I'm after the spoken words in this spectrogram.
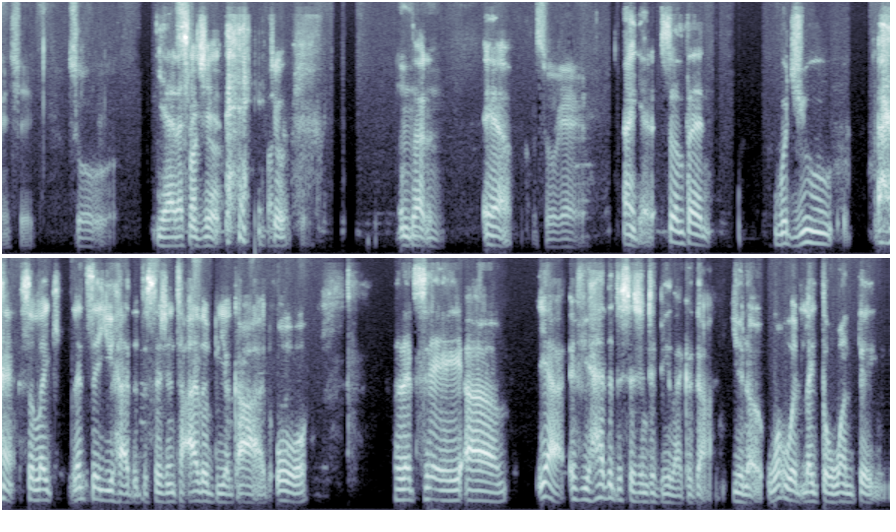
and shit. So yeah, that's legit. that shit. Mm, mm. Yeah, So yeah, I get it. So then, would you? So like, let's say you had the decision to either be a god or, let's say, um, yeah, if you had the decision to be like a god, you know, what would like the one thing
